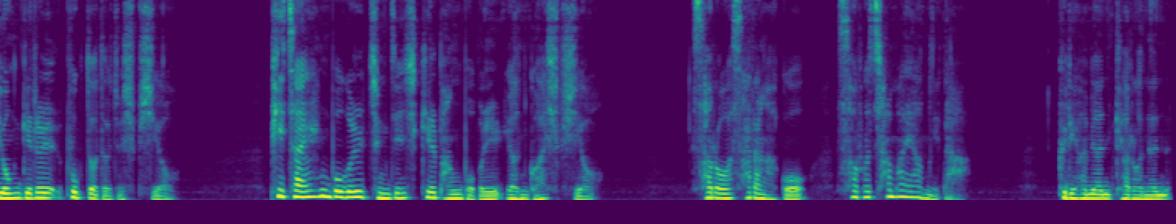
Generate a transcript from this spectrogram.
용기를 북돋워 주십시오. 피차의 행복을 증진시킬 방법을 연구하십시오. 서로 사랑하고 서로 참아야 합니다. 그리하면 결혼은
